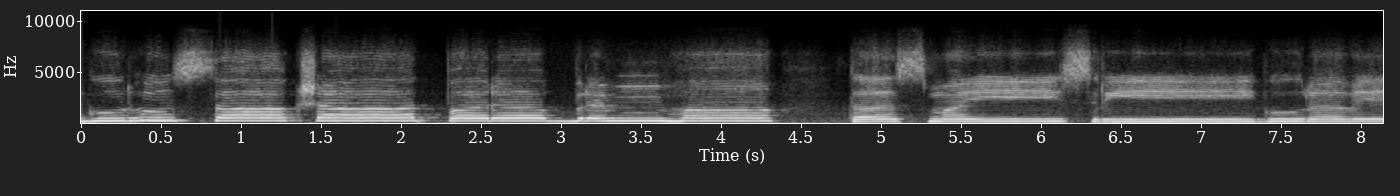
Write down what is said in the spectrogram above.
गुरुः साक्षात् परब्रह्म। तस्मै श्रीगुरवे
